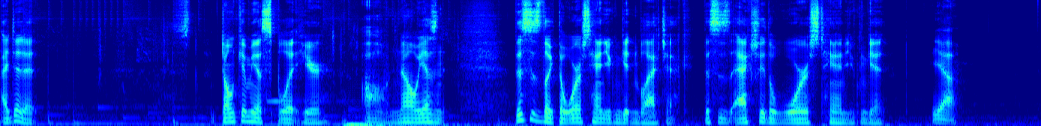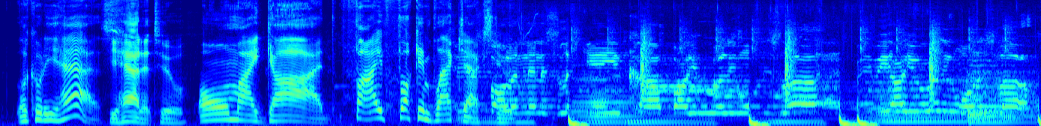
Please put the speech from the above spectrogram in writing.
I did it. Don't give me a split here. Oh no, he hasn't. This is like the worst hand you can get in blackjack. This is actually the worst hand you can get. Yeah. Look what he has. He had it too. Oh my god. Five fucking blackjacks, dude. Falling in this lick in your cup, all you really want is love. Baby, all you really want is love.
